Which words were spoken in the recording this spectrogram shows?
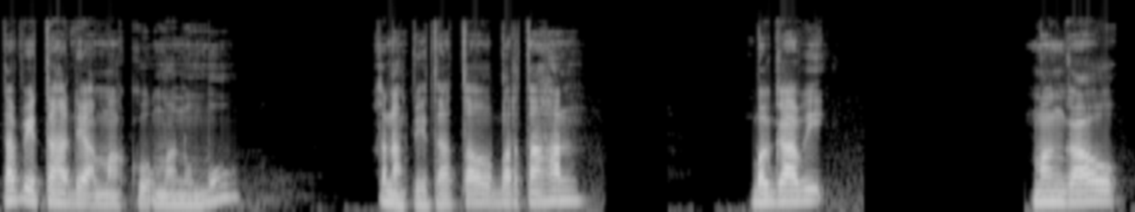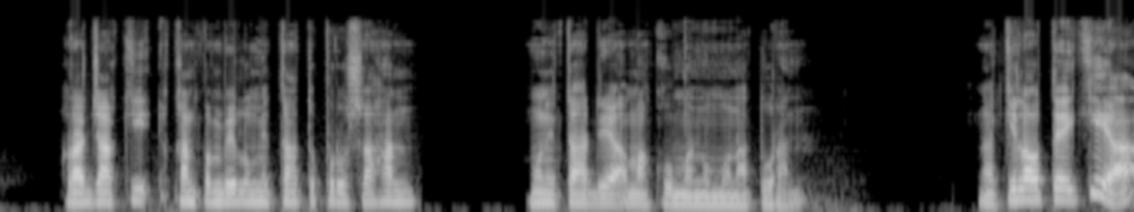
Tapi ita dia maku manumu, Kenapa kita tahu bertahan begawi manggau rajaki akan pembelum kita tu perusahaan munita dia maku menumun aturan. Nah kilau te kia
